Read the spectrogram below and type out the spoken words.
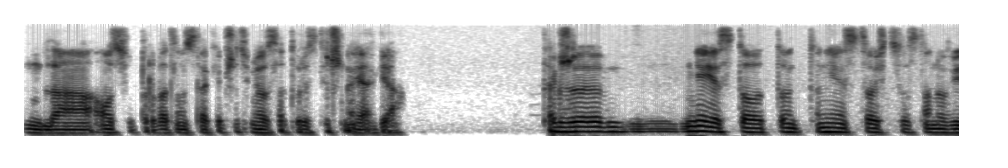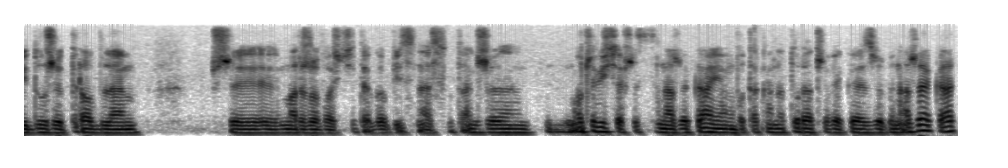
dla osób prowadzących takie przedsiębiorstwa turystyczne jak ja. Także nie jest to, to, to nie jest coś, co stanowi duży problem przy marżowości tego biznesu. Także oczywiście wszyscy narzekają, bo taka natura człowieka jest, żeby narzekać.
